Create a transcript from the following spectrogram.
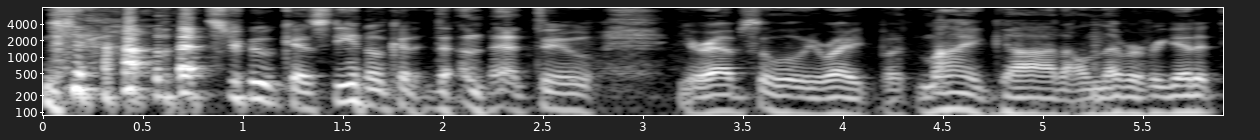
That's true. Castino could have done that too. You're absolutely right. But my God, I'll never forget it.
